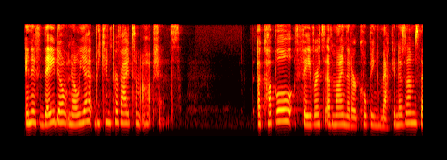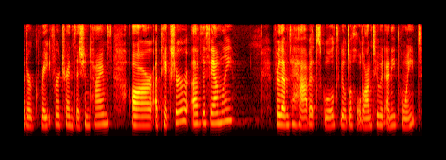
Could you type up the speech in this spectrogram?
And if they don't know yet, we can provide some options. A couple favorites of mine that are coping mechanisms that are great for transition times are a picture of the family for them to have at school to be able to hold on to at any point.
